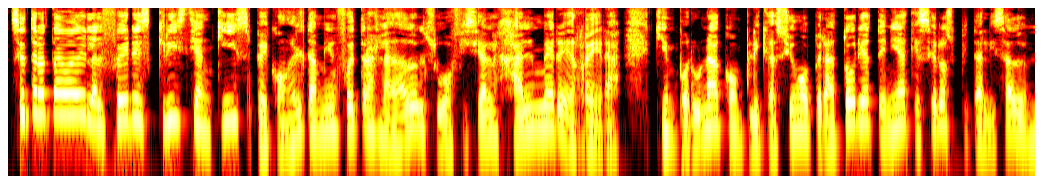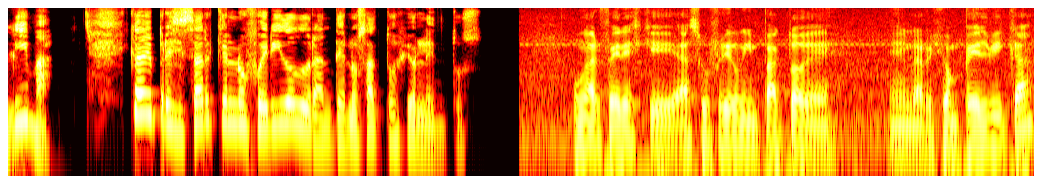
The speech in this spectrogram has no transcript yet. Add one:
Se trataba del alférez Cristian Quispe, con él también fue trasladado el suboficial Halmer Herrera, quien por una complicación operatoria tenía que ser hospitalizado en Lima. Cabe precisar que él no fue herido durante los actos violentos. Un alférez que ha sufrido un impacto en la región pélvica,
